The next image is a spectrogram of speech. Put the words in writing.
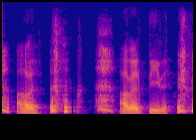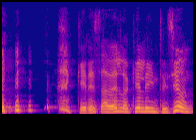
A ver, a ver, pibe. ¿Quieres saber lo que es la intuición?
